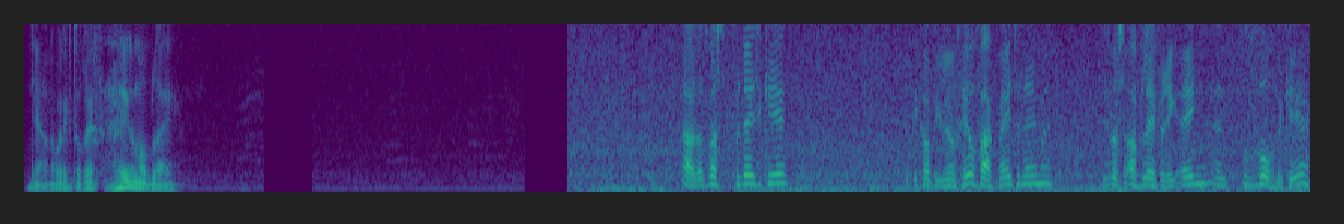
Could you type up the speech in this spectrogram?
ja, dan word ik toch echt helemaal blij. Nou, dat was het voor deze keer. Ik hoop jullie nog heel vaak mee te nemen. Dit was aflevering 1 en tot de volgende keer.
